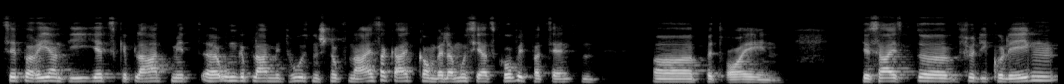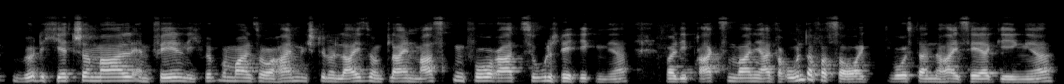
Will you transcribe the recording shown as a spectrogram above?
separieren, die jetzt geplant mit, äh, ungeplant mit Husten, Schnupfen, Heiserkeit kommen, weil er muss ja als Covid-Patienten äh, betreuen. Das heißt, äh, für die Kollegen würde ich jetzt schon mal empfehlen, ich würde mir mal so heimlich still und leise einen kleinen Maskenvorrat zulegen, ja, weil die Praxen waren ja einfach unterversorgt, wo es dann heiß herging, ja.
